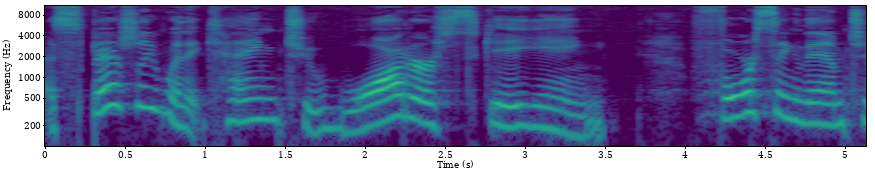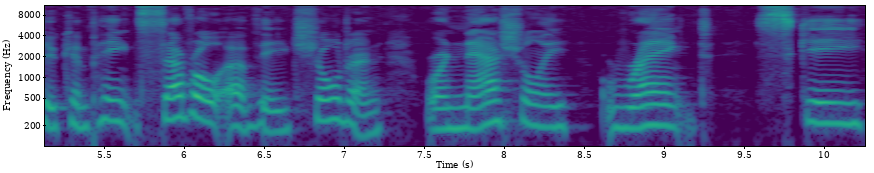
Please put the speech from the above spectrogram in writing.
especially when it came to water skiing, forcing them to compete. Several of the children were nationally ranked ski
